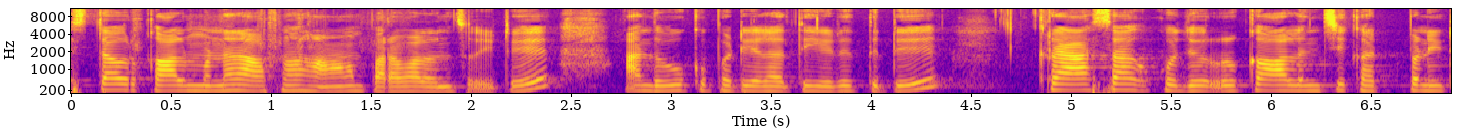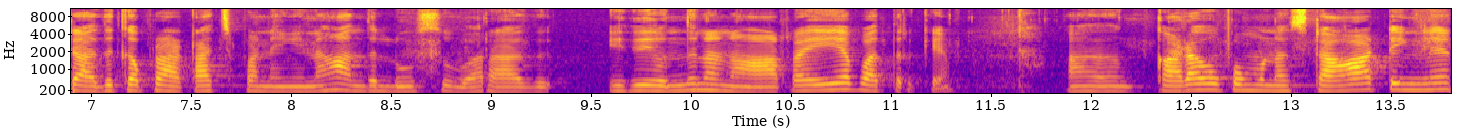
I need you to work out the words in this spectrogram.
எக்ஸ்ட்ரா ஒரு கால் மணி நேரம் ஆஃப் அன் ஹவர் ஆனாலும் பரவாயில்லன்னு சொல்லிட்டு அந்த ஊக்குப்பட்டி எல்லாத்தையும் எடுத்துகிட்டு கிராஸாக கொஞ்சம் ஒரு கால் கட் பண்ணிவிட்டு அதுக்கப்புறம் அட்டாச் பண்ணிங்கன்னா அந்த லூஸு வராது. இது வந்து நான் நிறைய பார்த்துருக்கேன். கடை ஓப்பன் பண்ண ஸ்டார்டிங்லேயே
